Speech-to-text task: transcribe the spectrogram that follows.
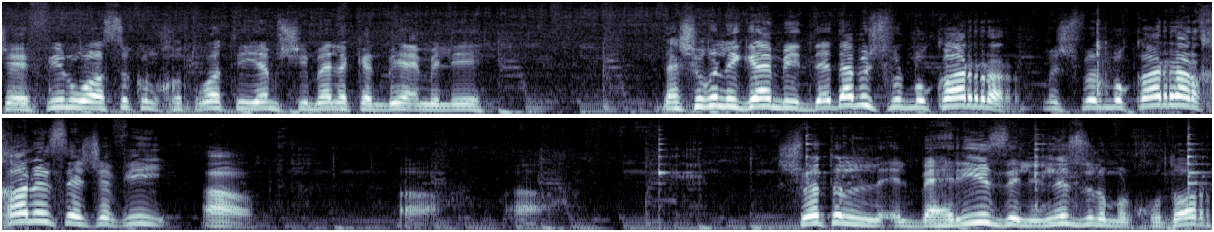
شايفين واثق الخطوات يمشي مالا كان بيعمل إيه؟ ده شغل جامد ده ده مش في المكرر مش في المكرر خالص يا شفيق. آه. آه آه. شوية ال- البهريز اللي نزلوا من الخضار.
